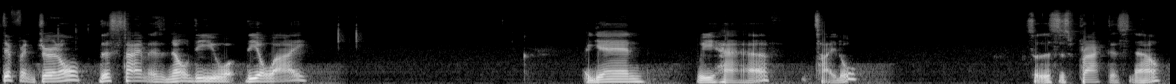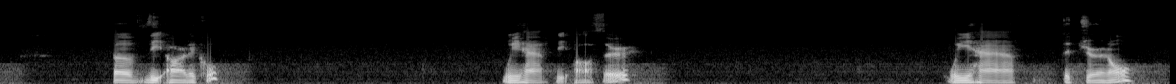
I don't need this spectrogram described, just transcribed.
different journal. This time there's no DOI. Again, we have title. So this is practice now of the article. We have the author. We have the journal.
